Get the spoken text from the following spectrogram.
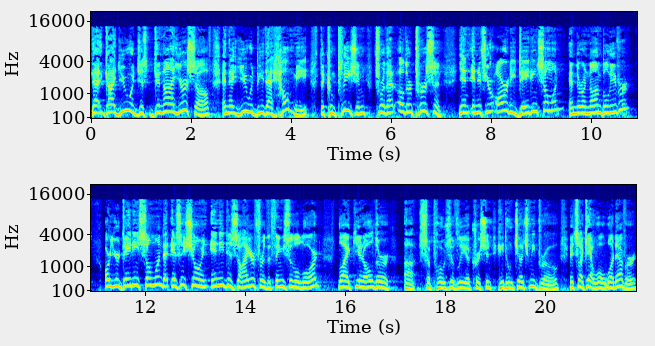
That God, you would just deny yourself and that you would be that helpmeet, the completion for that other person. And, and if you're already dating someone and they're a non believer, or you're dating someone that isn't showing any desire for the things of the Lord, like, you know, they're uh, supposedly a Christian. Hey, don't judge me, bro. It's like, yeah, well, whatever.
